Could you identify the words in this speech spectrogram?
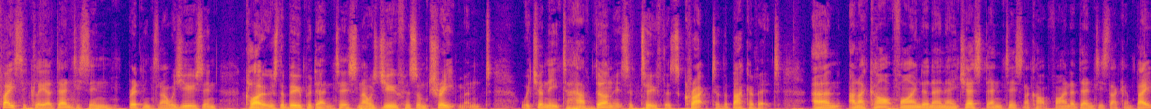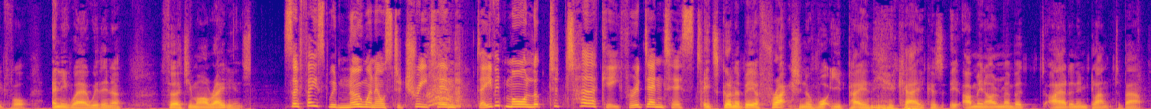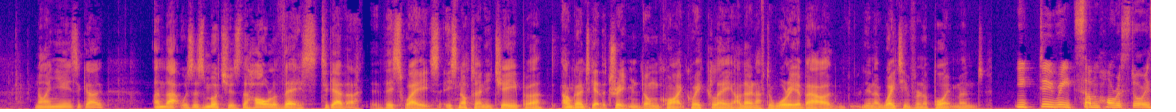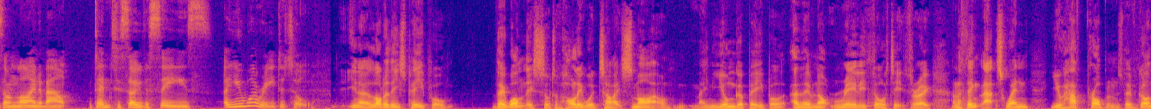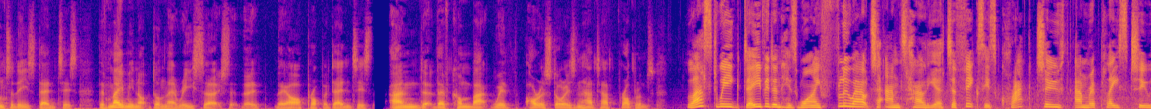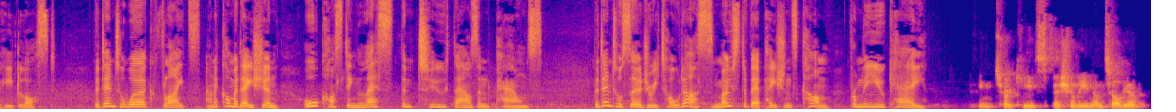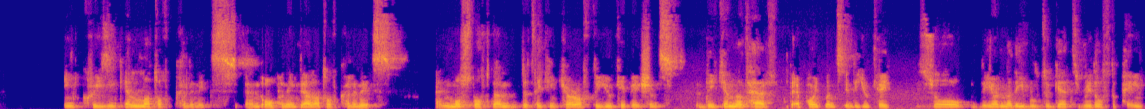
basically a dentist in Bridlington I was using closed, the Bupa dentist, and I was due for some treatment which I need to have done. It's a tooth that's cracked at the back of it. And, and I can't find an NHS dentist, and I can't find a dentist I can pay for anywhere within a 30 mile radius. So, faced with no one else to treat him, David Moore looked to Turkey for a dentist. It's going to be a fraction of what you'd pay in the UK because, I mean, I remember I had an implant about nine years ago, and that was as much as the whole of this together. This way, it's, it's not only cheaper, I'm going to get the treatment done quite quickly. I don't have to worry about, you know, waiting for an appointment. You do read some horror stories online about dentists overseas. Are you worried at all? You know, a lot of these people, they want this sort of Hollywood type smile, mainly younger people, and they've not really thought it through. And I think that's when you have problems. They've gone to these dentists, they've maybe not done their research that they, they are proper dentists, and they've come back with horror stories and had to have problems. Last week, David and his wife flew out to Antalya to fix his cracked tooth and replace two he'd lost. The dental work, flights, and accommodation all costing less than £2,000. The dental surgery told us most of their patients come from the UK. In Turkey, especially in Antalya, increasing a lot of clinics and opening a lot of clinics, and most of them they're taking care of the UK patients. They cannot have the appointments in the UK, so they are not able to get rid of the pain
